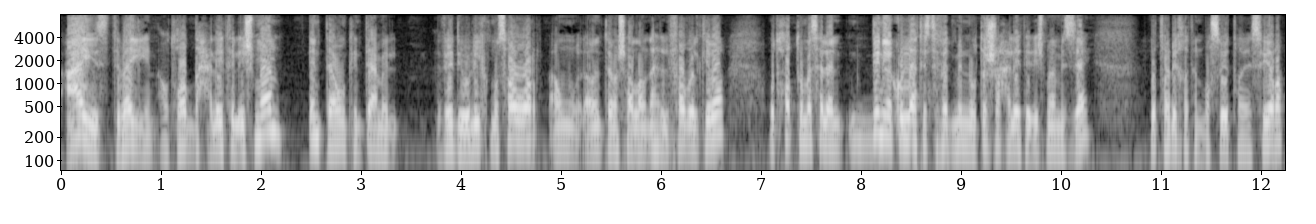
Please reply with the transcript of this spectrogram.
عايز تبين أو توضح عليه الإشمام؟ أنت ممكن تعمل فيديو ليك مصور أو لو أنت ما شاء الله من أهل الفضل كده وتحطه مثلا الدنيا كلها تستفاد منه وتشرح عليه الإشمام إزاي. بطريقة بسيطة يسيرة.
